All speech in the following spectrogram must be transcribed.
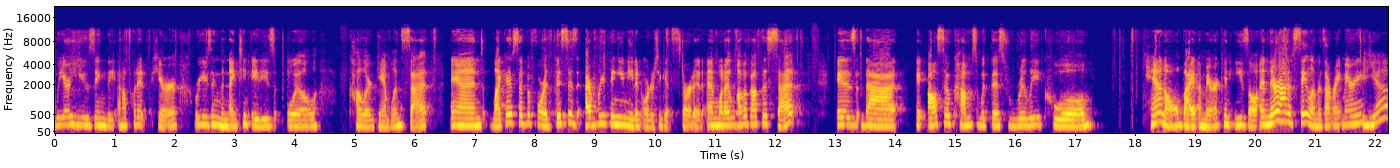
We are using the, and I'll put it here, we're using the 1980s oil color Gamblin set. And like I said before, this is everything you need in order to get started. And what I love about this set is that it also comes with this really cool panel by American Easel. And they're out of Salem. Is that right, Mary? Yep.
